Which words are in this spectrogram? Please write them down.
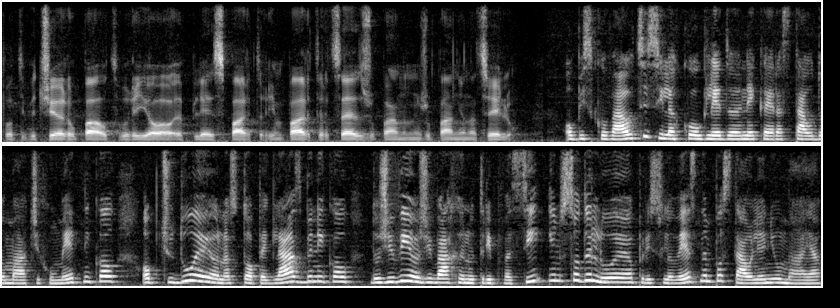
proti večeru pa otvorijo ples parter in parterce z županom in županjo na celju. Obiskovalci si lahko ogledajo nekaj razstav domačih umetnikov, občudujejo nastope glasbenikov, doživijo živahen utrip vasi in sodelujejo pri slovesnem postavljanju maja.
